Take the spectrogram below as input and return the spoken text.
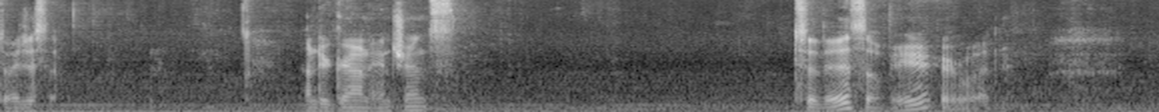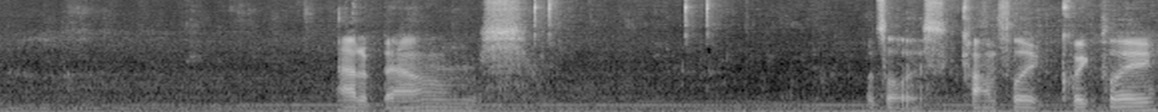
Do I just... Underground entrance? To this over here, or what? Out of bounds. What's all this? Conflict, quick play.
